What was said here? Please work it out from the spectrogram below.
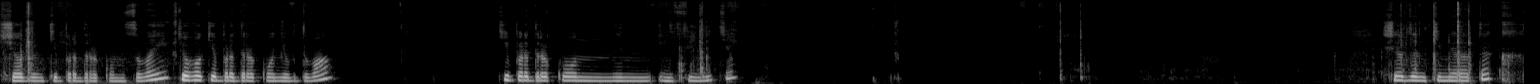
Ще один кібердракон Звей. Цього кібердраконів два. Кібердракон Ін- Інфініті. Ще один Кіміратек.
